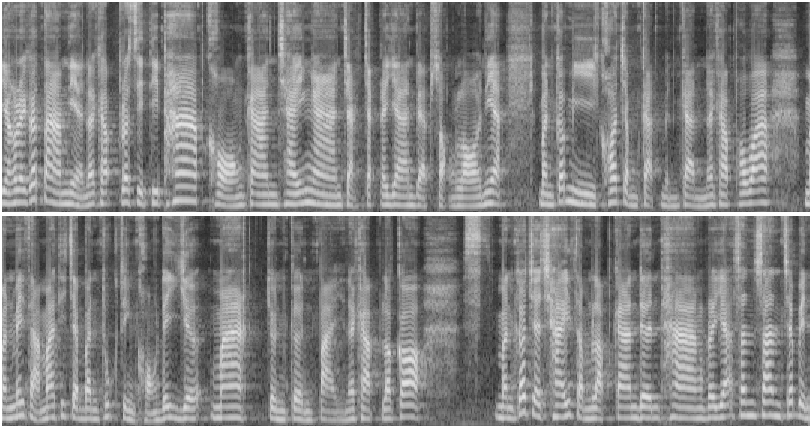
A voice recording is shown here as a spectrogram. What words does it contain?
อย่างไรก็ตามเนี่ยนะครับประสิทธิภาพของการใช้งานจากจักรยานแบบ 2 ล้อเนี่ยมันก็มีข้อจำกัดเหมือนกันนะครับ เพราะว่ามันไม่สามารถที่จะบรรทุกสิ่งของได้เยอะมากจนเกินไปนะครับ แล้วก็มันก็จะใช้สำหรับการเดินทางระยะสั้นๆจะเป็น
